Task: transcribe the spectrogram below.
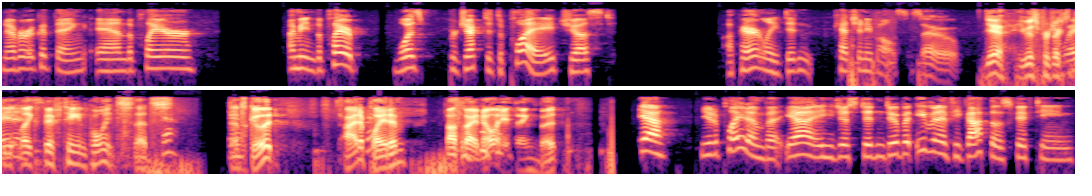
never a good thing. And the player, I mean, the player was projected to play, just apparently didn't catch any balls. So Yeah, he was projected to get like is. 15 points. That's Yeah. that's good. I'd have Yeah. played him. Not that I know anything, but yeah, you'd have played him, but yeah, he just didn't do. it. But even if he got those 15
